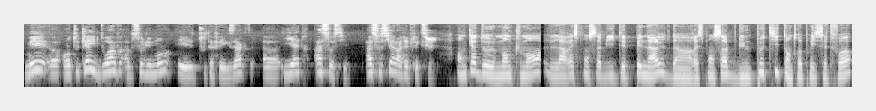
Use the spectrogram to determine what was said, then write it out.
mais euh, en tout cas, ils doivent absolument, et tout à fait exact, euh, y être associés. Associé à la réflexion. En cas de manquement, la responsabilité pénale d'un responsable d'une petite entreprise cette fois,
